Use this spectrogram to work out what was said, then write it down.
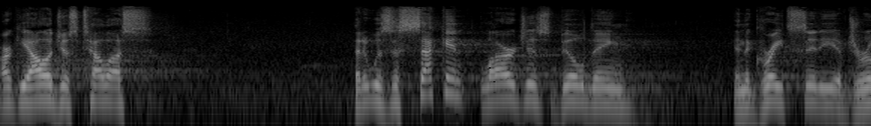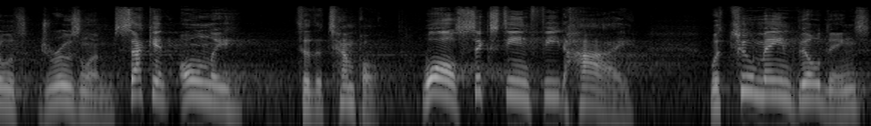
Archaeologists tell us that it was the second largest building in the great city of Jerusalem, second only to the temple. Walls 16 feet high, with two main buildings,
